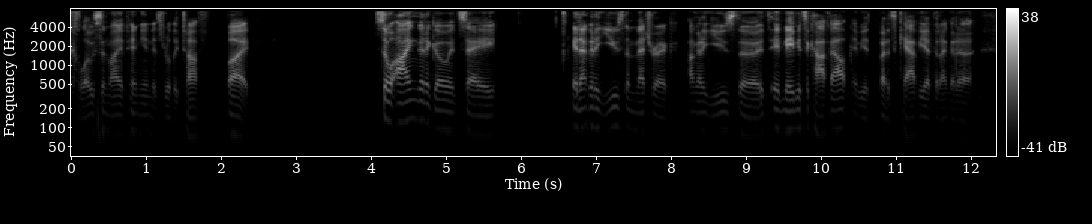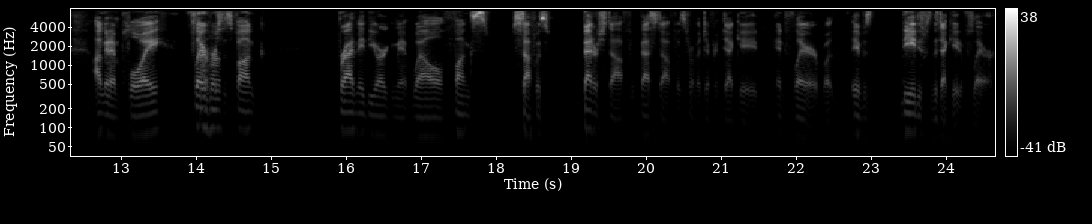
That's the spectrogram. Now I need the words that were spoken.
close in my opinion. It's really tough, but so I'm gonna go and say and I'm gonna use the metric. I'm gonna use the. It's, it maybe it's a cop out, maybe, it, but it's a caveat that I'm gonna I'm gonna employ. Flair Uh-huh. versus Funk. Brad made the argument. Well, Funk's stuff was better stuff, best stuff was from a different decade, and Flair, but it was the 80s was the decade of Flair.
